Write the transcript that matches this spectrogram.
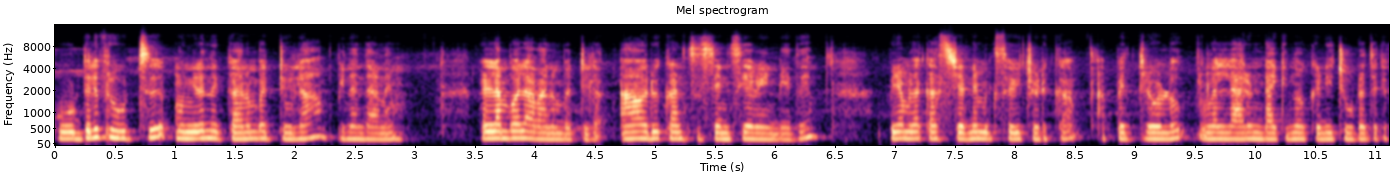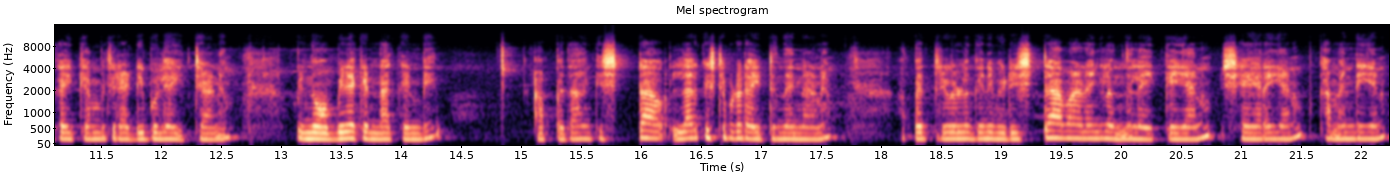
കൂടുതൽ ഫ്രൂട്ട്സ് മുന്നിൽ നിൽക്കാനും പറ്റില്ല പിന്നെ എന്താണ്? വെള്ളം പോലെ ആവാനും പറ്റില്ല ആ ഒരു കൺസിസ്റ്റൻസിയാണ് വേണ്ടത് പിന്നെ നമ്മൾ കസ്റ്റർഡിന്റെ മിക്സ് ഒഴിച്ച് കൊടുക്കാം. അപ്പോൾ ഇത്രയേ ഉള്ളൂ. നിങ്ങളെല്ലാവരും ഉണ്ടാക്കി നോക്കേണ്ടി ചൂടത്തൊക്കെ കഴിക്കാൻ പറ്റിയൊരു അടിപൊളി ഐറ്റമാണ് പിന്നെ നോമ്പിനൊക്കെ ഉണ്ടാക്കേണ്ടി. അപ്പോൾ ഇതാ എനിക്ക് ഇഷ്ടം എല്ലാവർക്കും ഇഷ്ടപ്പെട്ട ഒരു ഐറ്റം തന്നെയാണ്. അപ്പോൾ ഇത്രയേ ഉള്ളൂ. എനിക്ക് വീഡിയോ ഇഷ്ടമാണെങ്കിൽ ഒന്ന് ലൈക്ക് ചെയ്യാനും ഷെയർ ചെയ്യാനും കമന്റ് ചെയ്യാനും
